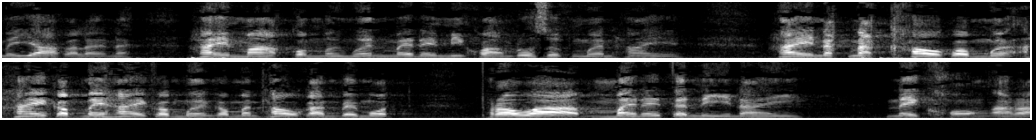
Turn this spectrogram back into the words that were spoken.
ไม่ยากอะไรนะให้มากก็เหมือนไม่ได้มีความรู้สึกเหมือนให้ ให้หนักๆเข้าก็เหมือนให้กับไม่ให้ก็เหมือนกับมันเท่ากันไปหมด เพราะว่าไม่ได้ตนีในในของอะไร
